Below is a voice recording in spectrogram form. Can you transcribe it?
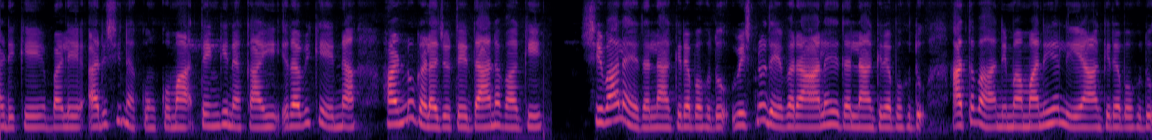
ಅಡಿಕೆ, ಬಳೆ, ಅರಿಶಿನ, ಕುಂಕುಮ, ತೆಂಗಿನಕಾಯಿ, ರವಿಕೆಯನ್ನ ಹಣ್ಣುಗಳ ಜೊತೆ ದಾನವಾಗಿ ಶಿವಾಲಯದಲ್ಲಾಗಿರಬಹುದು ವಿಷ್ಣು ದೇವರ ಆಲಯದಲ್ಲಾಗಿರಬಹುದು ಅಥವಾ ನಿಮ್ಮ ಮನೆಯಲ್ಲಿಯೇ ಆಗಿರಬಹುದು.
